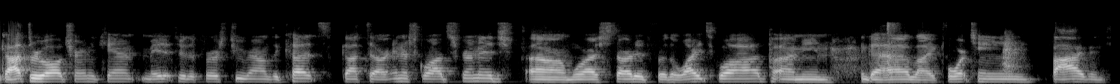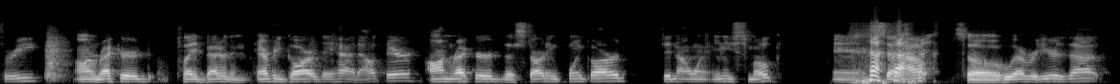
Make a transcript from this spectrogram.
Got through all training camp, made it through the first two rounds of cuts, got to our inter squad scrimmage um, where I started for the white squad. I mean, I think I had like 14, 5, and 3 on record, played better than every guard they had out there. On record, the starting point guard did not want any smoke and set out. So whoever hears that,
